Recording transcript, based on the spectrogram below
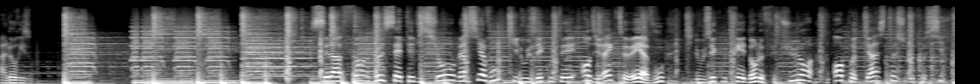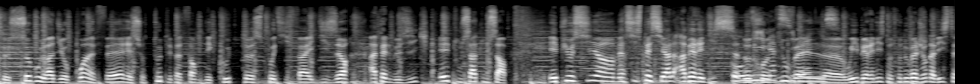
à l'horizon. C'est la fin de cette édition. Merci à vous qui nous écoutez en direct et à vous qui nous écouterez dans le futur en podcast sur notre site segoodradio.fr et sur toutes les plateformes d'écoute Spotify, Deezer, Apple Music et tout ça, tout ça. Et puis aussi un merci spécial à Bérénice, Oh oui, notre merci, nouvelle, Bérénice. euh, oui Bérénice, notre nouvelle journaliste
